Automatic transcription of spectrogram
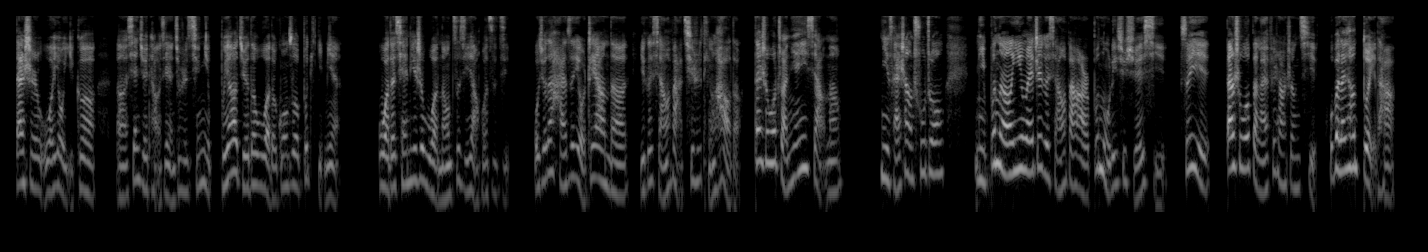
但是我有一个呃先决条件，就是请你不要觉得我的工作不体面。我的前提是我能自己养活自己。我觉得孩子有这样的一个想法，其实挺好的。但是我转念一想呢，你才上初中。”你不能因为这个想法而不努力去学习，所以当时我本来非常生气，我本来想怼他，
